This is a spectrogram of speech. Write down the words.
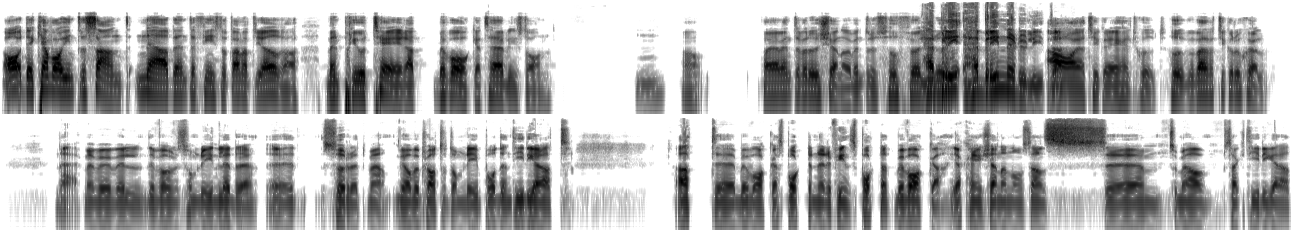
Ja, det kan vara intressant när det inte finns något annat att göra. Men prioritera att bevaka tävlingsdagen. Mm. Ja. Jag vet inte vad du känner. Jag vet inte, hur följer här du? Brin här brinner du lite. Ja, jag tycker det är helt sjukt. Hur, vad, vad tycker du själv? Nej, men vi väl, det var väl som du inledde eh, surret med. Vi har väl pratat om det i podden tidigare att att eh, bevaka sporten när det finns sport att bevaka. Jag kan ju känna någonstans, eh, som jag har sagt tidigare, att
